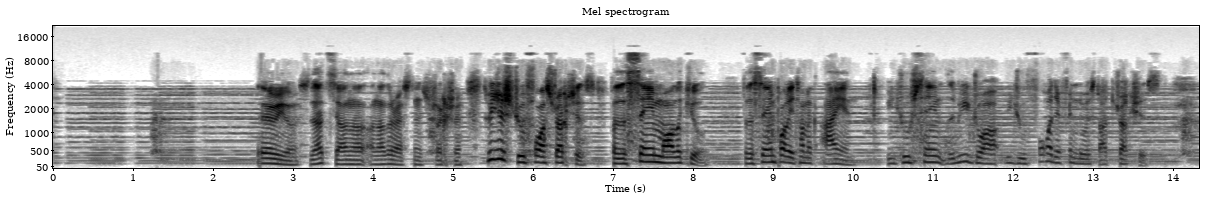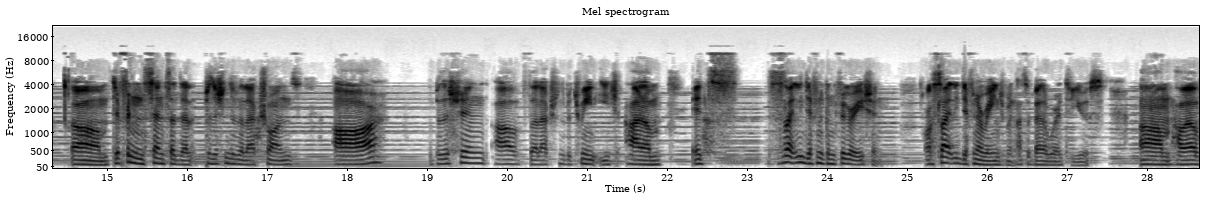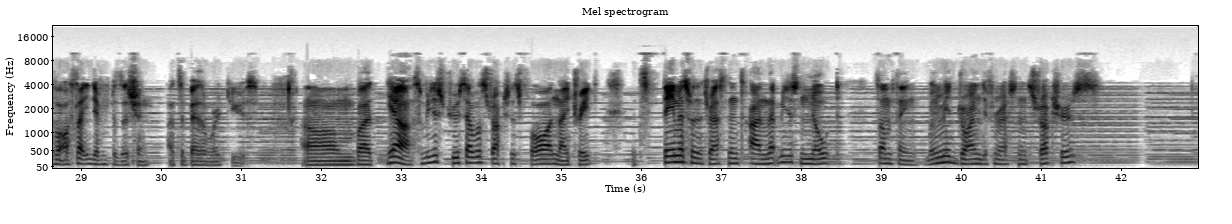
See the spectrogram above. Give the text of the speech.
There we go. So that's another resonance structure. So we just drew four structures for the same molecule, for the same polyatomic ion. We drew same. We draw. We drew four different Lewis dot structures, um, different in the sense that the positions of the electrons are the position of the electrons between each atom, it's a slightly different configuration or slightly different arrangement. That's a better word to use. Um, however, or slightly different position. That's a better word to use. Um, but yeah, so we just drew several structures for nitrate. It's famous for its resonance, and let me just note something. When we're drawing different resonance structures,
